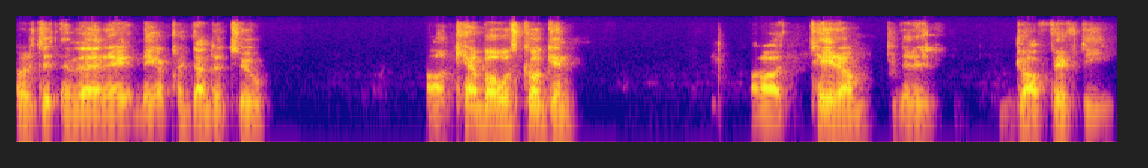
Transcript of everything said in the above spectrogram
and then they, they got cut down to two. Uh, Kemba was cooking. Uh, Tatum did his drop 50,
